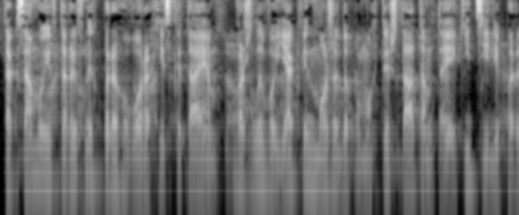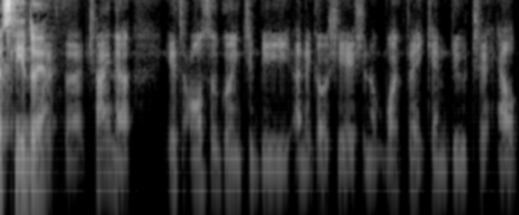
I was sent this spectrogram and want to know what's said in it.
Так само і в тарифних переговорах із Китаєм важливо, як він може допомогти штатам та які цілі переслідує. It's also going to be a negotiation of what they can do to help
